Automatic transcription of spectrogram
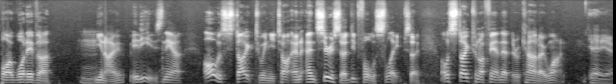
by whatever hmm. you know it is. Now, I was stoked when you and, and seriously, I did fall asleep. So I was stoked when I found out that Ricciardo won yeah, yeah.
